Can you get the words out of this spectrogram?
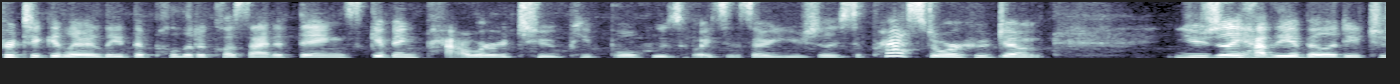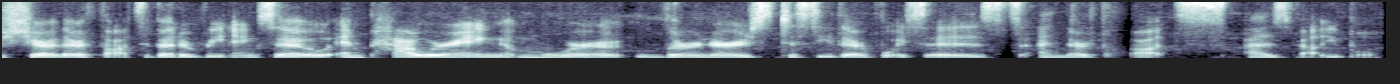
particularly the political side of things, giving power to people whose voices are usually suppressed or who don't usually have the ability to share their thoughts about a reading. So empowering more learners to see their voices and their thoughts as valuable.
